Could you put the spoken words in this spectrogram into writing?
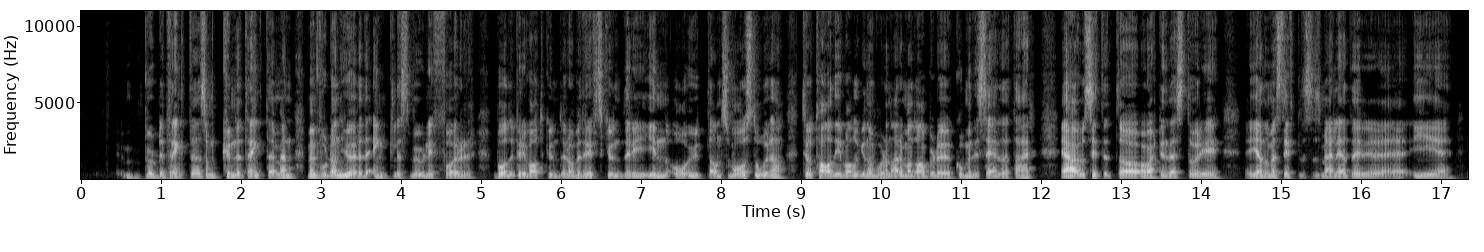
burde trengt det, som kunne trengt det, men, men, hvordan gjøre det enklest mulig for både privatkunder og bedriftskunder i inn- og utland, små og store, da, til å ta de valgene. og Hvordan er det man da burde kommunisere dette her? Jeg har jo sittet og, og vært investor i, gjennom en stiftelse som jeg leder, eh, i,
